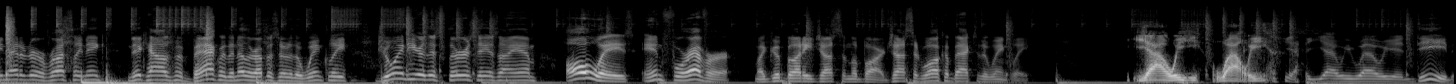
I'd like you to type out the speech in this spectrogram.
Managing editor of Wrestling Inc., Nick Hausman, back with another episode of The WINCLY. Joined here this Thursday as I am always and forever, my good buddy Justin LaBar. Justin, welcome back to The WINCLY. Yowie, wowie. Yeah, we wowie indeed.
